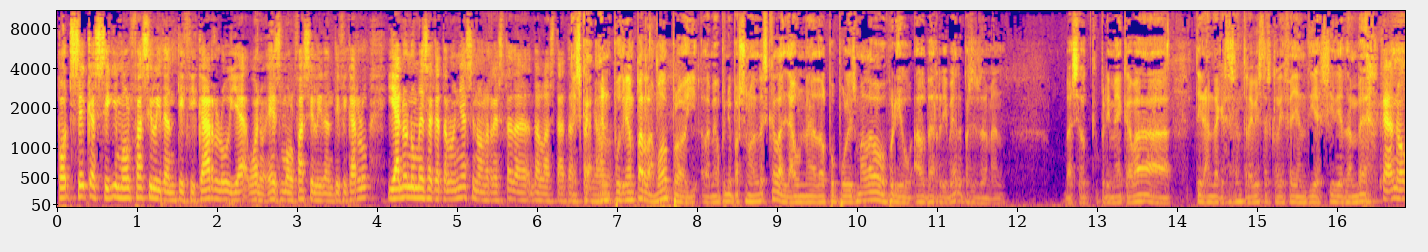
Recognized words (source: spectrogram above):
pot ser que sigui molt fàcil identificar-lo, ja, bueno, és molt fàcil identificar-lo, ja no només a Catalunya, sinó a la resta de, de l'estat És que espanyol. en podríem parlar molt, però la meva opinió personal és que la llauna del populisme la va obrir Albert Rivera, precisament. Va ser el primer que va tirant d'aquestes entrevistes que li feien dia sí, dia també. Clar, no,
